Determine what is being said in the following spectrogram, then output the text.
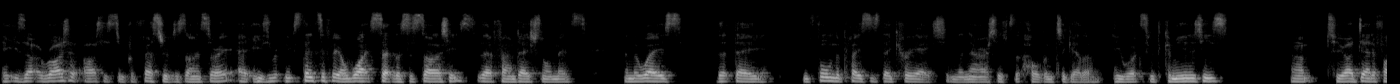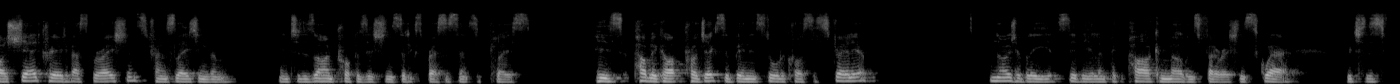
He's a writer, artist, and professor of design, sorry. Uh, he's written extensively on white settler societies, their foundational myths, and the ways that they inform the places they create and the narratives that hold them together. He works with communities um, to identify shared creative aspirations, translating them into design propositions that express a sense of place. His public art projects have been installed across Australia, notably at Sydney Olympic Park and Melbourne's Federation Square, which is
